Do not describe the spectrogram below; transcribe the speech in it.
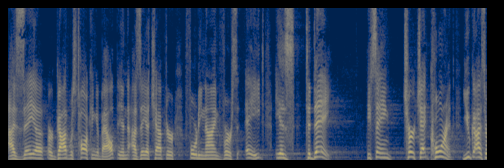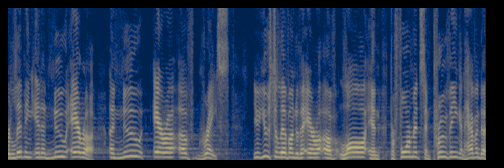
Isaiah or God was talking about in Isaiah chapter 49, verse 8, is today. He's saying, Church at Corinth, you guys are living in a new era, a new era of grace. You used to live under the era of law and performance and proving and having to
